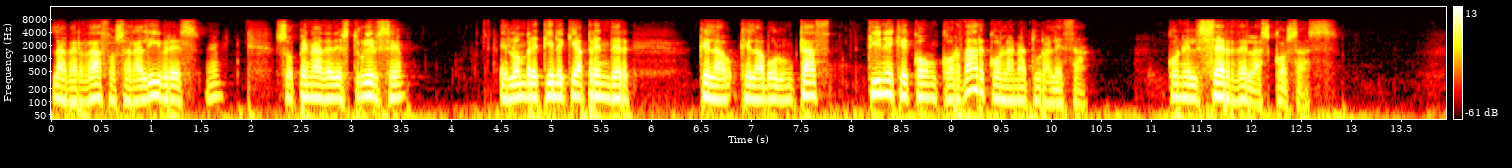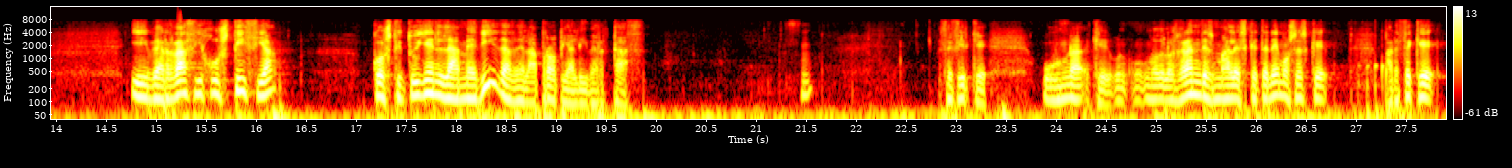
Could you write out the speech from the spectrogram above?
la verdad os hará libres, ¿eh? so pena de destruirse, el hombre tiene que aprender que la, que la voluntad tiene que concordar con la naturaleza, con el ser de las cosas. Y verdad y justicia constituyen la medida de la propia libertad. ¿Mm? Es decir, que, uno de los grandes males que tenemos es que parece que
